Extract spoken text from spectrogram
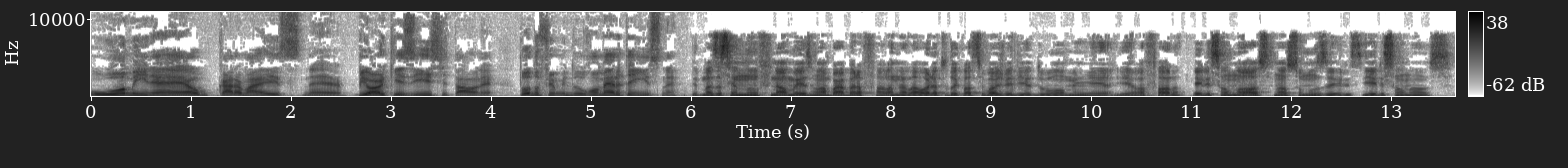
o homem, né, é o cara mais, né, pior que existe e tal, né. Todo filme do Romero tem isso, né? Mas assim, no final mesmo, a Bárbara fala, né? Ela olha toda aquela selvageria do homem e, e ela fala: Eles são nós, nós somos eles, e eles são nós.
